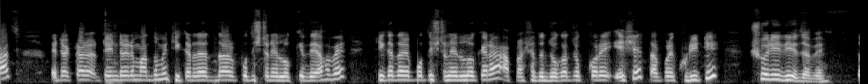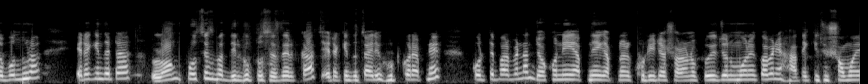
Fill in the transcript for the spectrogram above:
কাজ, এটা একটা টেন্ডারের মাধ্যমে ঠিকাদার প্রতিষ্ঠানের লোককে দেওয়া হবে। ঠিকাদারের প্রতিষ্ঠানের লোকেরা আপনার সাথে যোগাযোগ করে এসে তারপরে খুঁটিটি সরিয়ে দিয়ে যাবে। তো বন্ধুরা, এটা কিন্তু একটা লং প্রসেস বা দীর্ঘ প্রসেসের কাজ। এটা কিন্তু চাইলে হুট করে আপনি করতে পারবেন না। যখনই আপনি আপনার খুঁটিটা সরানো প্রয়োজন মনে করবেন, হাতে কিছু সময়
